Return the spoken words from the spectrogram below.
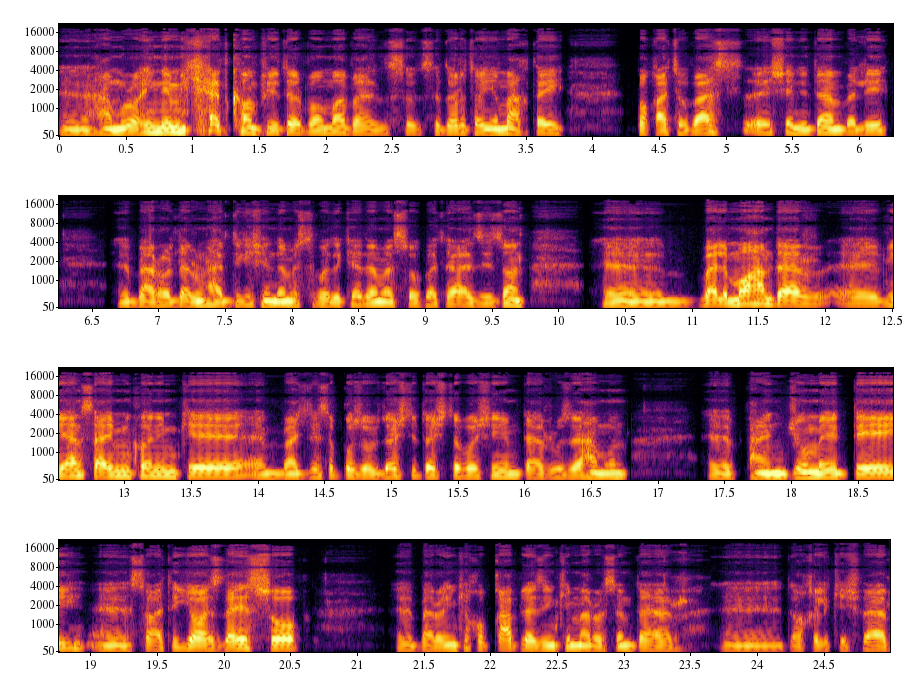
همراهی نمی‌کرد کامپیوتر با ما و صدا رو تا یه مقطعی با قطع وصل شنیدم ولی به حال در اون حدی که شنیدم استفاده کردم از صحبت عزیزان. بله ما هم در وین سعی می‌کنیم که مجلس بزرگداشتی داشته باشیم. در روز همون پنجم دی ساعت 11 صبح. برای اینکه خب قبل از اینکه مراسم در داخل کشور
